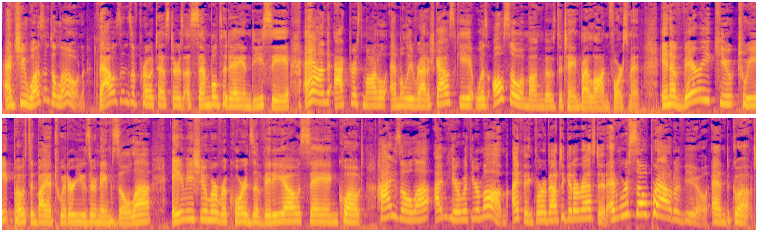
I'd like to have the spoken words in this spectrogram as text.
And she wasn't alone. Thousands of protesters assembled today in D.C., and actress model Emily Ratajkowski was also among those detained by law enforcement. In a very cute tweet posted by a Twitter user named Zola, Amy Schumer records a video saying, quote, Hi Zola, I'm here with your mom. I think we're about to get arrested and we're so proud of you. End quote.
